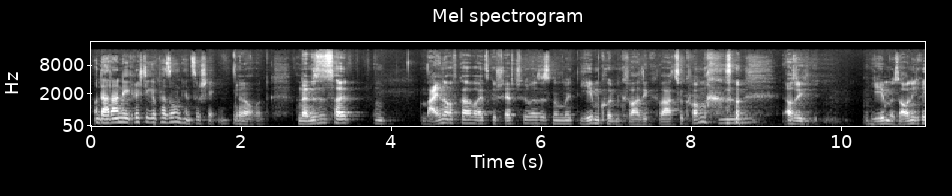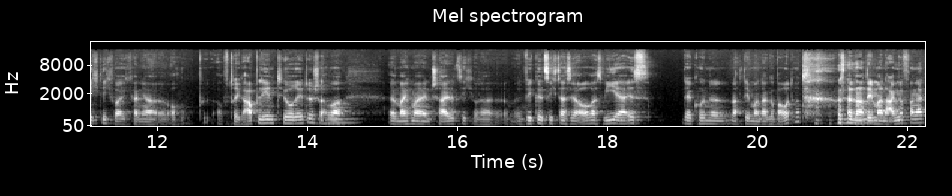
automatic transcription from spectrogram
Und da dann die richtige Person hinzuschicken. Genau. Und, und dann ist es halt, meine Aufgabe als Geschäftsführer ist es nur mit jedem Kunden quasi klarzukommen. Mhm. Also ich, jedem ist auch nicht richtig, weil ich kann ja auch Aufträge ablehnen theoretisch, aber mhm manchmal entscheidet sich oder äh, entwickelt sich das ja auch als wie er ist, der Kunde, nachdem man da gebaut hat oder nachdem man da angefangen hat.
